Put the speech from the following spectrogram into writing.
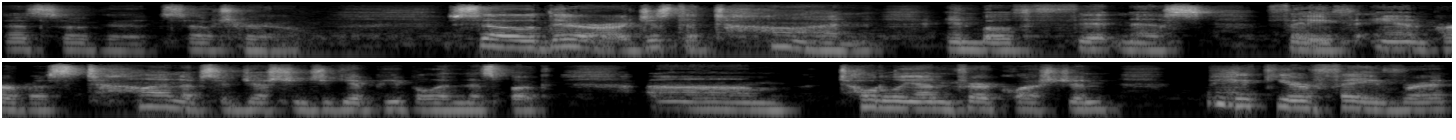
that's so good. So true. So there are just a ton in both fitness, faith, and purpose. Ton of suggestions you give people in this book. Um, totally unfair question. Pick your favorite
